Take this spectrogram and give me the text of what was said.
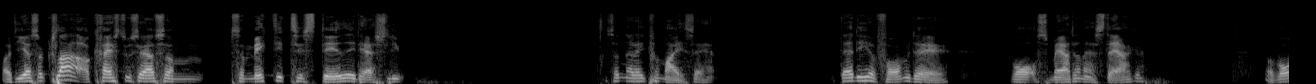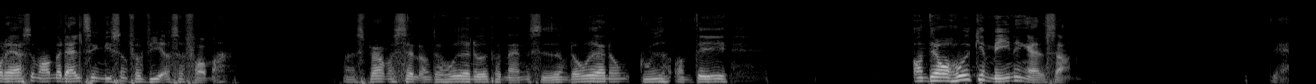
Og de er så klar, og Kristus er som, som mægtigt til stede i deres liv. Sådan er det ikke for mig, sagde han. Der er de her formiddage, hvor smerterne er stærke, og hvor det er som om, at alting ligesom forvirrer sig for mig. Og jeg spørger mig selv, om der overhovedet er noget på den anden side, om der overhovedet er nogen Gud, om det, om det overhovedet giver mening alt sammen. Ja.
